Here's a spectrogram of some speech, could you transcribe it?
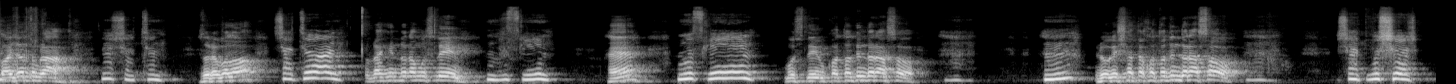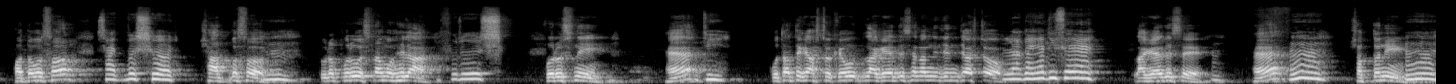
কয়জন তোমরা? সাতজন। জোরে বলো। সাতজন। তোমরা হিন্দু না মুসলিম? মুসলিম। হ্যাঁ? মুসলিম। মুসলিম। কতদিন ধরে আসো রোগীর সাথে কতদিন ধরে আসো সাত বছর। কত বছর? সাত বছর। সাত বছর। তোমরা পুরুষ না মহিলা? পুরুষ। পুরুষ নি? হ্যাঁ? জি। কোথা থেকে আসছো? কেউ লাগাইয়া দিছে না নিজে নিজে আসছো? লাগাইয়া দিছে। লাগাই দিছে? হ্যাঁ? সত্য নি হুম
